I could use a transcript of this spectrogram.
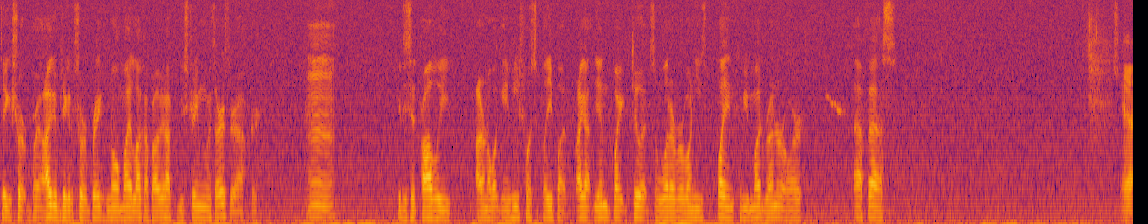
take a short break. I'm gonna take a short break. No, my luck, I'll probably have to be streaming with Arthur after. Mm. He just said probably. I don't know what game he's supposed to play, but I got the invite to it, so whatever one he's playing could be Mud Runner or FS. So, Yeah.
